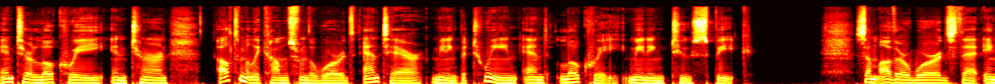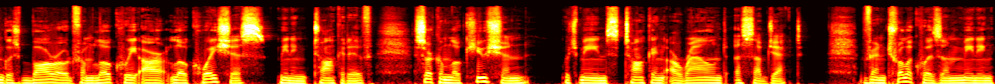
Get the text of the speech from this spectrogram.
Interloqui, in turn, ultimately comes from the words inter, meaning between, and loqui, meaning to speak. Some other words that English borrowed from loqui are loquacious, meaning talkative, circumlocution, which means talking around a subject. Ventriloquism, meaning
